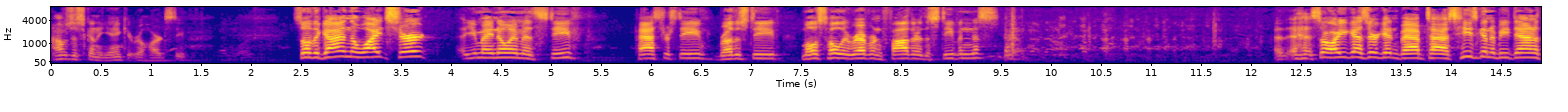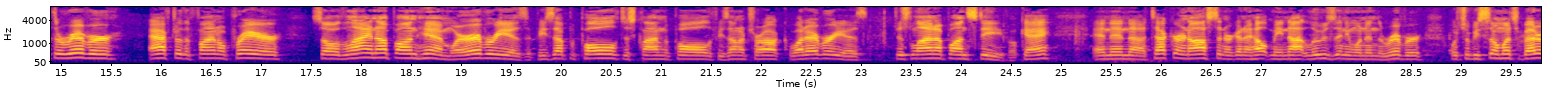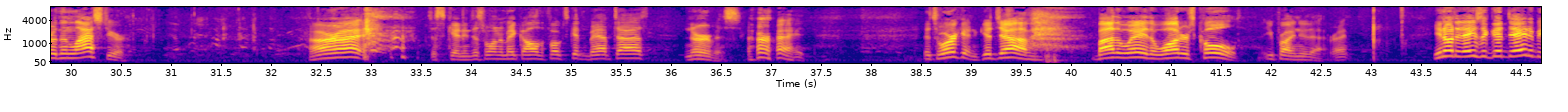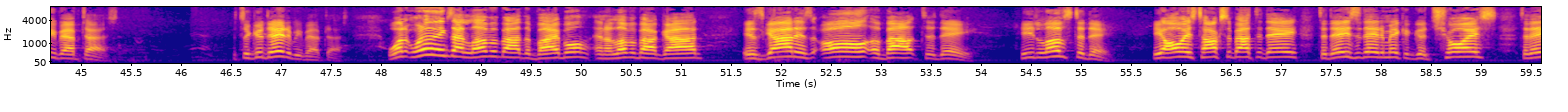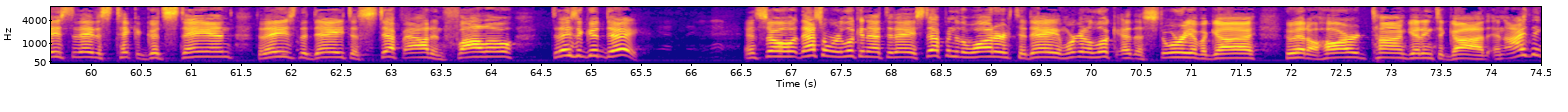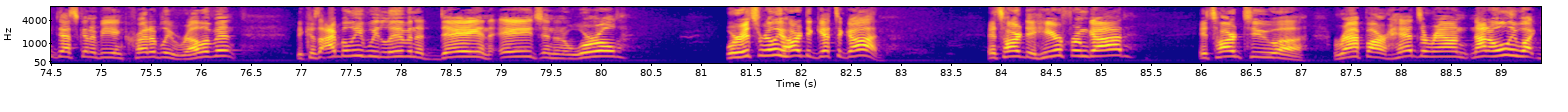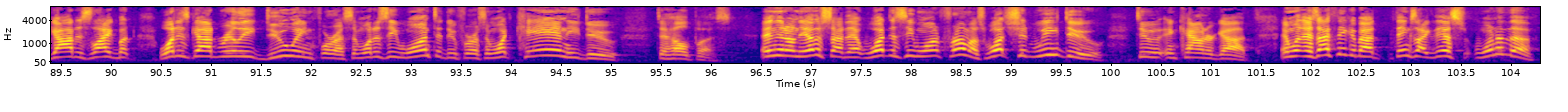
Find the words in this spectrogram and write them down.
I was just going to yank it real hard, Steve. So the guy in the white shirt, you may know him as Steve, Pastor Steve, Brother Steve, Most Holy Reverend Father of the Stevenness. So all you guys are getting baptized, he's going to be down at the river after the final prayer so line up on him wherever he is. If he's up a pole, just climb the pole. If he's on a truck, whatever he is, just line up on Steve, okay? And then uh, Tucker and Austin are going to help me not lose anyone in the river, which will be so much better than last year. All right. just kidding. Just want to make all the folks getting baptized nervous. All right. It's working. Good job. By the way, the water's cold. You probably knew that, right? You know, today's a good day to be baptized. It's a good day to be baptized. One, one of the things I love about the Bible and I love about God is God is all about today. He loves today. He always talks about today. Today's the day to make a good choice. Today's the day to take a good stand. Today's the day to step out and follow. Today's a good day. And so that's what we're looking at today. Step into the water today, and we're going to look at the story of a guy who had a hard time getting to God. And I think that's going to be incredibly relevant because I believe we live in a day and age and in a world where it's really hard to get to God. It's hard to hear from God. It's hard to uh, wrap our heads around not only what God is like, but what is God really doing for us, and what does He want to do for us, and what can He do to help us. And then on the other side of that, what does He want from us? What should we do to encounter God? And when, as I think about things like this, one of the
